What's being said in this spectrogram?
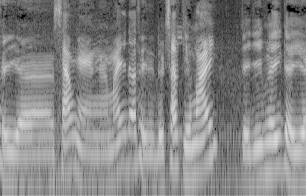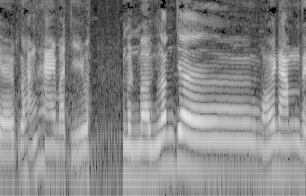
thì à, 6 ngàn mấy đó thì được 6 triệu mấy. Thì chi phí thì à, có khoảng 2-3 triệu. Mình mừng lắm chứ mỗi năm thì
